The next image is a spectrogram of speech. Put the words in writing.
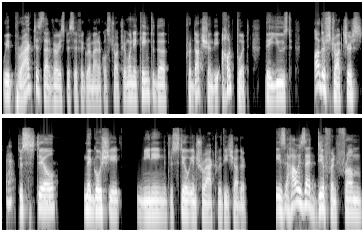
We practiced that very specific grammatical structure. And when it came to the production, the output, they used other structures to still negotiate meaning, to still interact with each other. Is how is that different from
